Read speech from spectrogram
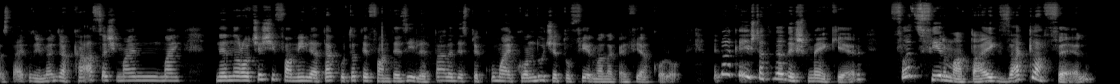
stai puțin, mergi acasă și mai, mai nenorocești și familia ta cu toate fanteziile tale despre cum ai conduce tu firma dacă ai fi acolo. Păi dacă ești atât de șmecher, fă-ți firma ta exact la fel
